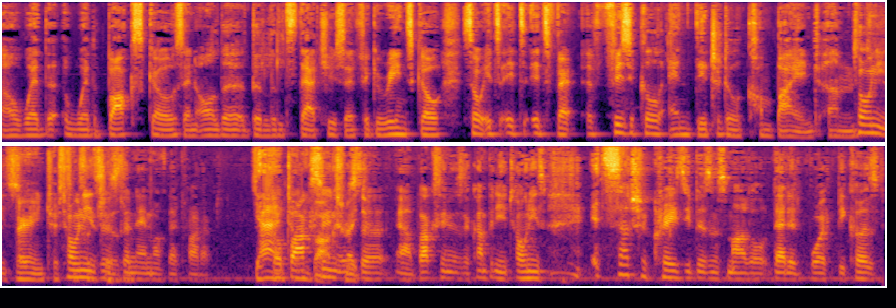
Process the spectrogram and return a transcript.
uh, where the, where the box goes and all the, the little statues and figurines go. So it's, it's, it's very physical and digital combined. Um, Tonies. Very interesting. Tonies is the name of that product. Yeah, so Boxine Box, is right. the yeah Boxine is the company. Tonies. It's such a crazy business model that it worked because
